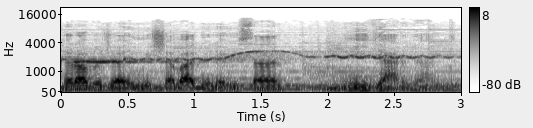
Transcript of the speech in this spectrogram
چرا به جای می شود می نویسند می گردد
